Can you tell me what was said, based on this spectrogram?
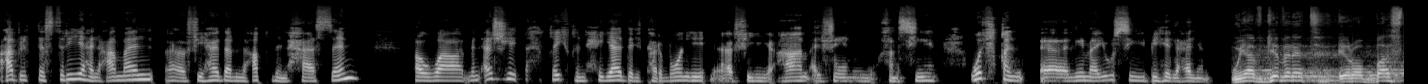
عبر تسريع العمل آه، في هذا العقد الحاسم ومن أجل تحقيق الحياد الكربوني آه، في عام 2050 وفقا لما يوصي به العلم. We have given it a robust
